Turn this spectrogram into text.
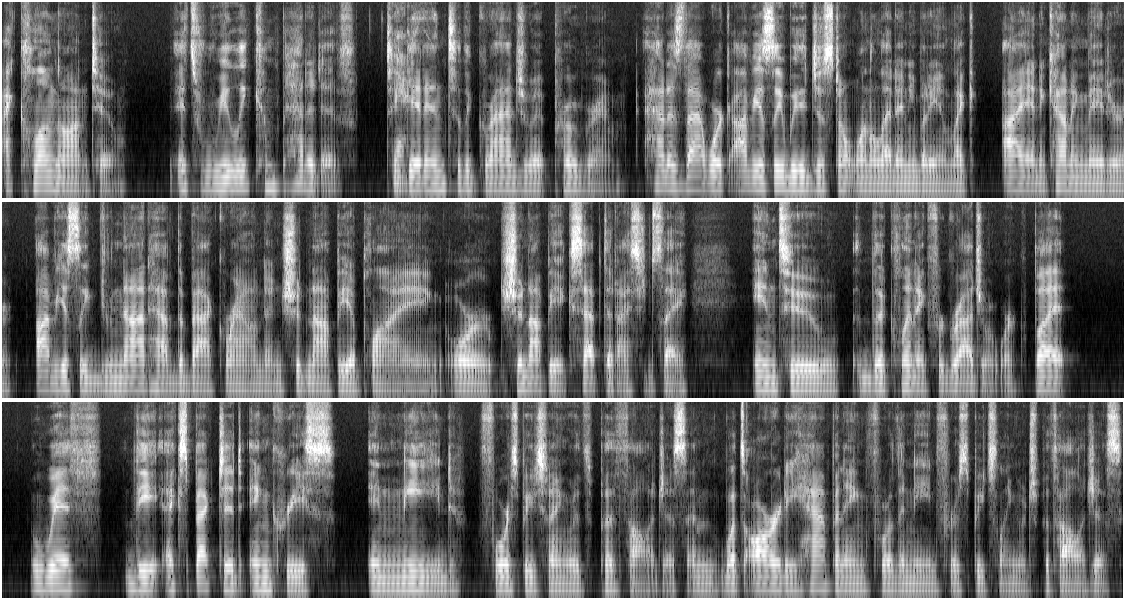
I clung on to. It's really competitive to yes. get into the graduate program. How does that work? Obviously, we just don't want to let anybody in. Like, I, an accounting major, obviously do not have the background and should not be applying or should not be accepted, I should say, into the clinic for graduate work. But with the expected increase in need for speech language pathologists and what's already happening for the need for speech language pathologists.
